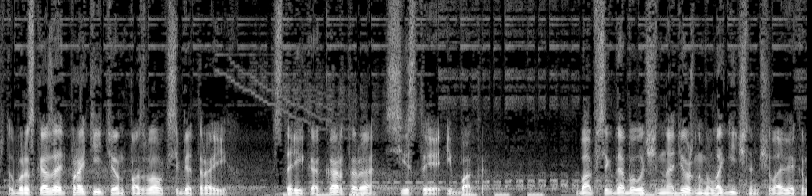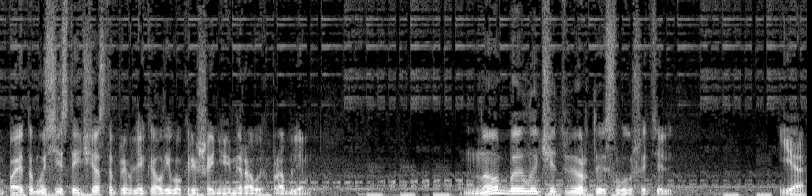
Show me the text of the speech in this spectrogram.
Чтобы рассказать про Кити, он позвал к себе троих. Старика Картера, Систея и Бака. Бак всегда был очень надежным и логичным человеком, поэтому Систей часто привлекал его к решению мировых проблем. Но был и четвертый слушатель. Я.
